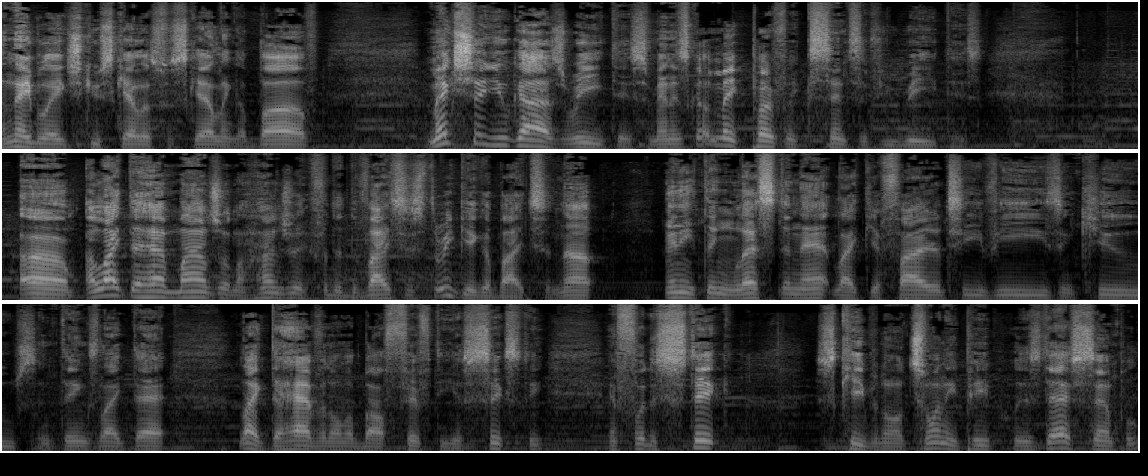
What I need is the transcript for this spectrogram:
enable HQ scalers for scaling above. Make sure you guys read this, man. It's going to make perfect sense if you read this. Um, I like to have mine on 100 for the devices, 3 gigabytes and up. Anything less than that, like your Fire TVs and cubes and things like that, like to have it on about 50 or 60. And for the stick, just keep it on 20 people. It's that simple.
